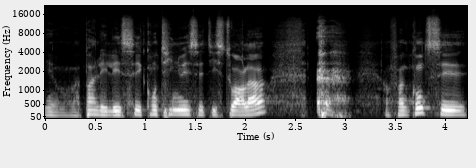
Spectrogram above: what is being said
on ne va pas les laisser continuer cette histoire-là. en fin de compte, c'est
